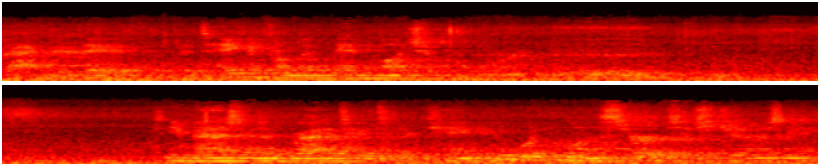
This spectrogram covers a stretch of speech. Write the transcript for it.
back that they had taken from them and much more. Can you imagine their gratitude to their king? Who wouldn't want to serve such a generous king?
